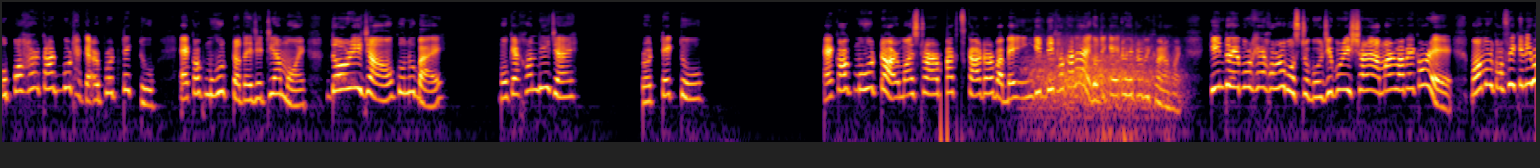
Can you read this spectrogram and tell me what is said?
উপহাৰ কাৰ্ডবোৰ থাকে আৰু প্ৰত্যেকটো একক মুহূৰ্ততে যেতিয়া মই দৌৰি যাওঁ কোনোবাই মোক এখন দি যায়। প্ৰত্যেকটো একক মুহূৰ্তৰ ষ্টাৰবাক্স কাৰ্ডৰ বাবে ইংগিত দি থকা নাই গতিকে এইটো সেইটোৰ বিষয় নহয়। কিন্তু এইবোৰ সেই সৰু বস্তুবোৰ যিবোৰ ঈশ্বৰে আমাৰ বাবে কৰে মই মোৰ কফি কিনিব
